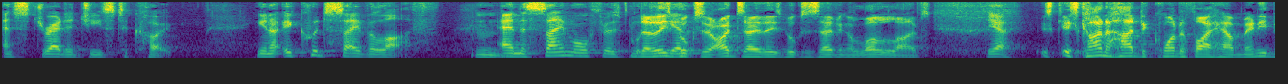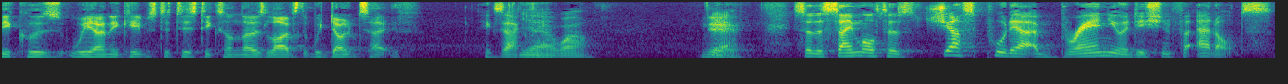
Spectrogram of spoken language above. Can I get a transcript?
and strategies to cope. You know, it could save a life. And the same author has put No, these together- books, are, I'd say these books are saving a lot of lives. Yeah, It's, it's kind of hard to quantify how many because we only keep statistics on those lives that we don't save. exactly. Yeah, wow. Yeah. So the same author's just put out a brand new edition for adults,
